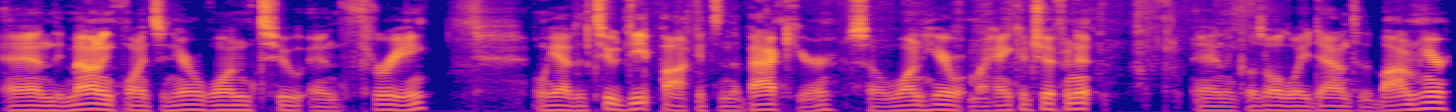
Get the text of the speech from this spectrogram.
and the mounting points in here one two and three. And we have the two deep pockets in the back here. So one here with my handkerchief in it and it goes all the way down to the bottom here.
